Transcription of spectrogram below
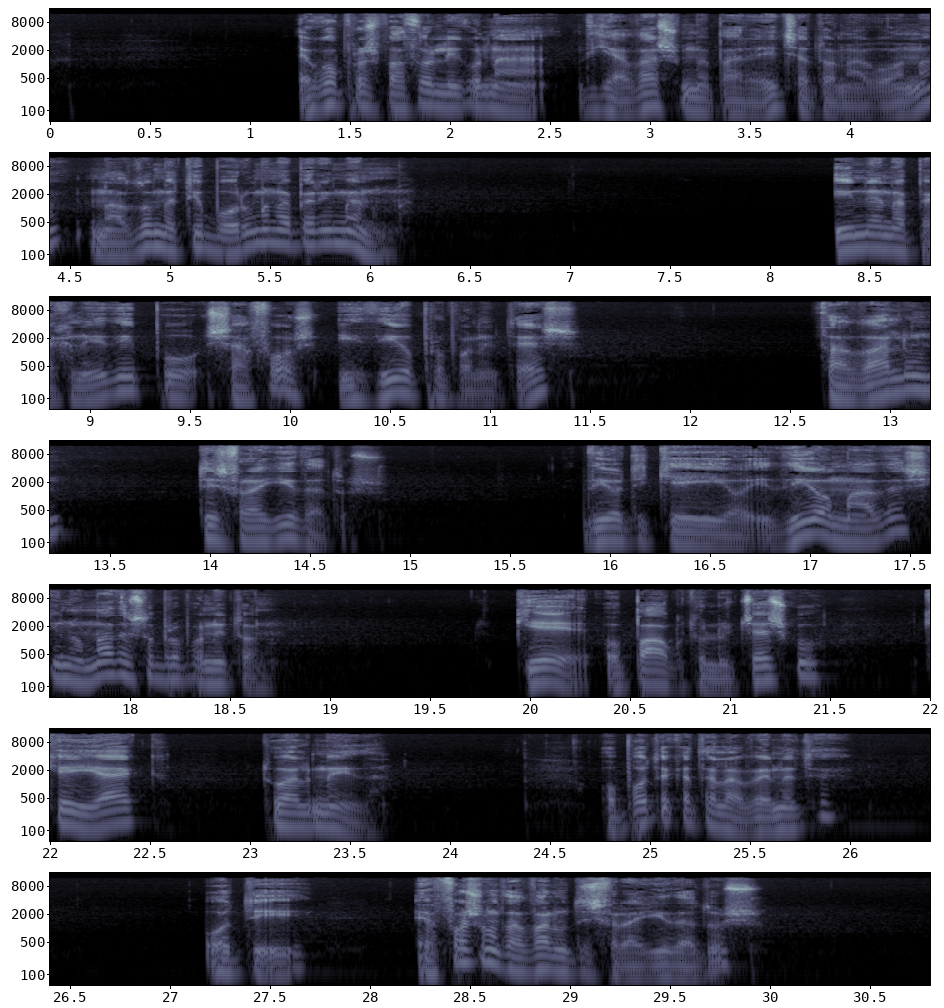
Εγώ προσπαθώ λίγο να διαβάσουμε παρείτσα τον αγώνα, να δούμε τι μπορούμε να περιμένουμε. Είναι ένα παιχνίδι που σαφώς οι δύο προπονητές θα βάλουν τη σφραγίδα τους. Διότι και οι δύο ομάδες είναι ομάδες των προπονητών. Και ο Πάοκ του Λουτσέσκου και η ΑΕΚ του Αλμίδα. Οπότε καταλαβαίνετε ότι εφόσον θα βάλουν τη σφραγίδα τους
